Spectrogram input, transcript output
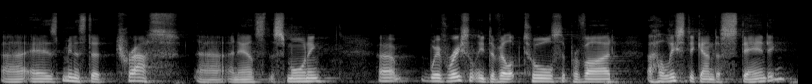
Uh, as Minister Truss uh, announced this morning, uh, we've recently developed tools that provide a holistic understanding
